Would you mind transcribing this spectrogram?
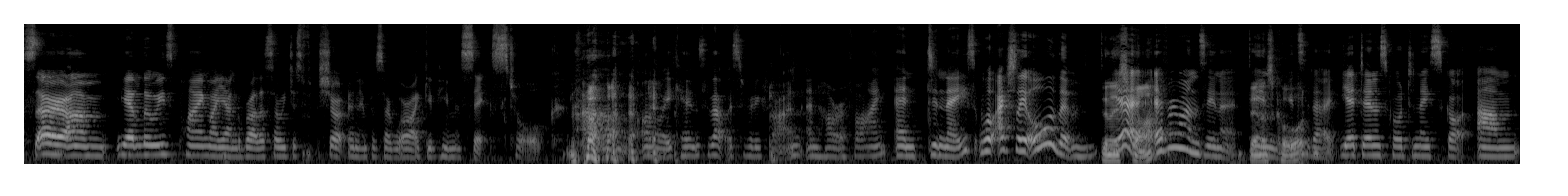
So, um, yeah, Louis playing my younger brother. So we just shot an episode where I give him a sex talk um, on the weekend. So that was pretty fun and horrifying. And Denise, well, actually, all of them. Denise yeah, Scott? everyone's in it. Dennis in, Coard? today. Yeah, Dennis Coard, Denise Scott. Um,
